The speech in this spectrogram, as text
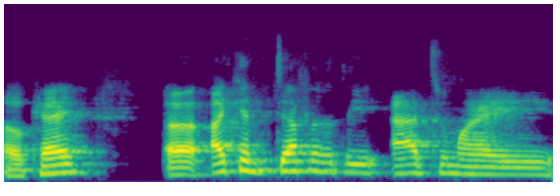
okay, uh, I can definitely add to my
